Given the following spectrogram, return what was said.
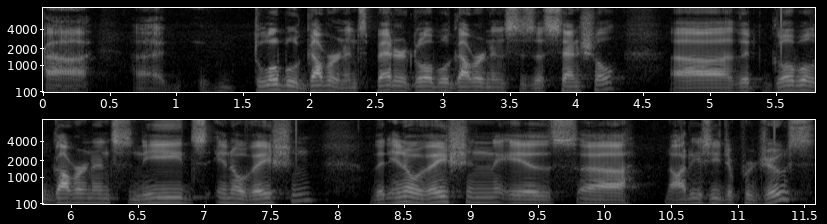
uh, uh, global governance, better global governance is essential, uh, that global governance needs innovation, that innovation is uh, not easy to produce,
